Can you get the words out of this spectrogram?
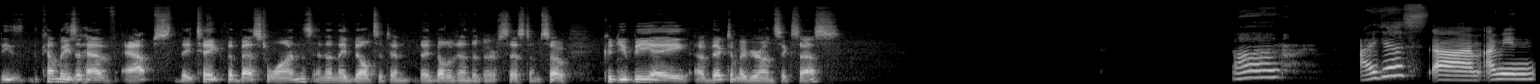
these companies that have apps, they take the best ones and then they build it in they build it into their system. So could you be a, a victim of your own success? Um, I guess. Um, I mean,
